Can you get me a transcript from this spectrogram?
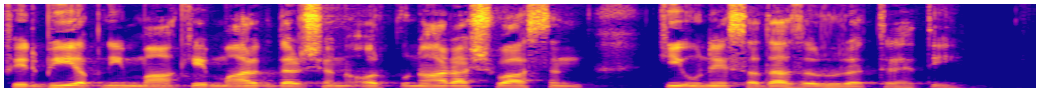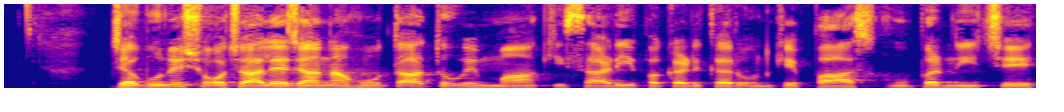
फिर भी अपनी माँ के मार्गदर्शन और पुनराश्वासन की उन्हें सदा ज़रूरत रहती। जब उन्हें शौचालय जाना होता तो वे माँ की साड़ी पकड़कर उनके पास ऊपर नीचे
